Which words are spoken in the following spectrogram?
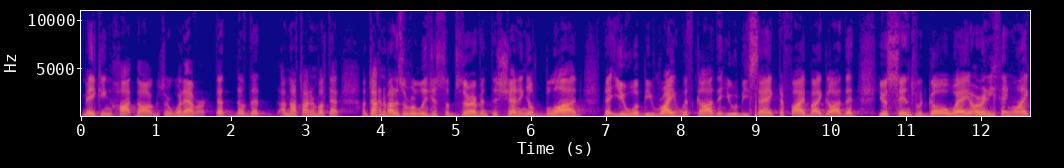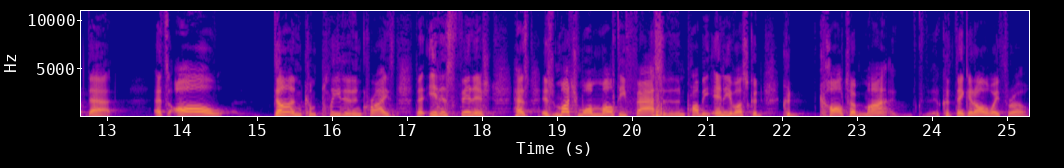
making hot dogs or whatever. That, that, I'm not talking about that. I'm talking about as a religious observant, the shedding of blood, that you would be right with God, that you would be sanctified by God, that your sins would go away, or anything like that. It's all done, completed in Christ. That it is finished has, is much more multifaceted than probably any of us could, could call to mind, could think it all the way through.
